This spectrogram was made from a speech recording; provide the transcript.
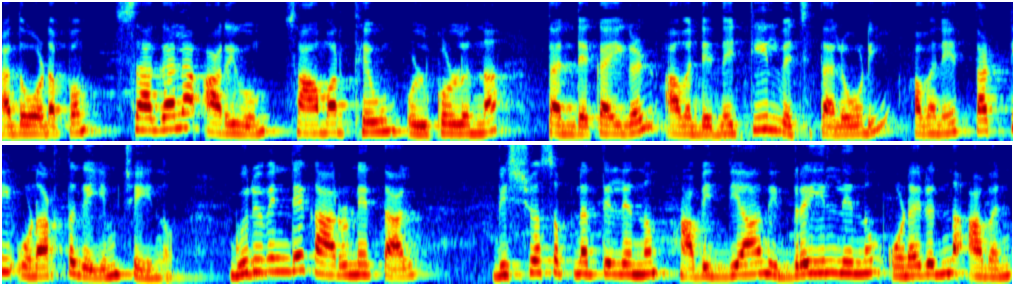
അതോടൊപ്പം സകല അറിവും സാമർഥ്യവും ഉൾക്കൊള്ളുന്ന തന്റെ കൈകൾ അവന്റെ നെറ്റിയിൽ വെച്ച് തലോടി അവനെ തട്ടി ഉണർത്തുകയും ചെയ്യുന്നു. ഗുരുവിന്റെ കാരുണ്യത്താൽ വിശ്വസ്വപ്നത്തിൽ നിന്നും അവിദ്യാനിദ്രയിൽ നിന്നും ഉണരുന്ന അവൻ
